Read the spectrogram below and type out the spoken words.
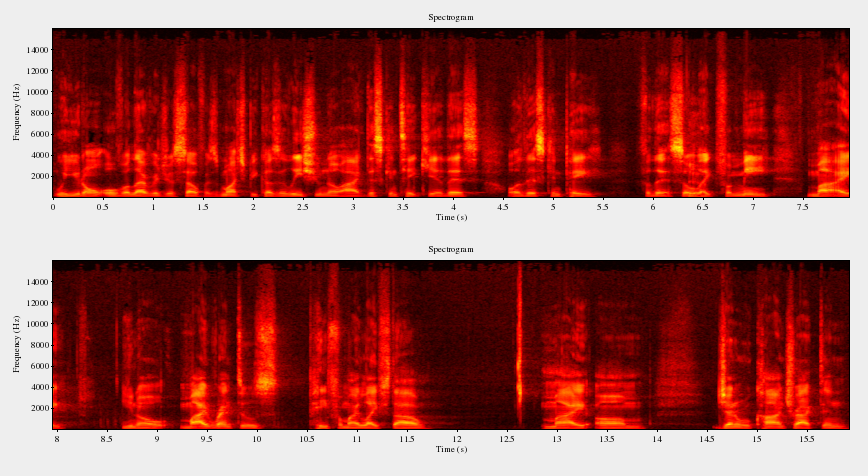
where you don't over leverage yourself as much because at least you know, all right, this can take care of this, or this can pay for this. So like for me, my, you know, my rentals pay for my lifestyle. My um, general contracting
